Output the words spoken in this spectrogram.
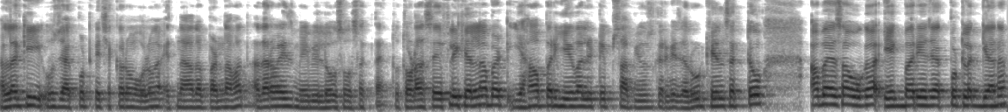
हालाँकि उस जैकपॉट के चक्कर में बोलूँगा, इतना ज़्यादा पढ़ना मत अदरवाइज़ मे भी लॉस हो सकता है। तो थोड़ा सेफली खेलना बट यहाँ पर ये वाले टिप्स आप यूज़ करके ज़रूर खेल सकते हो। अब ऐसा होगा, एक बार ये जैकपॉट लग गया ना,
